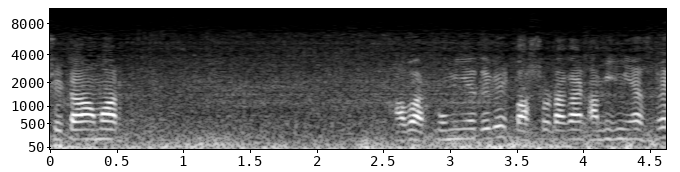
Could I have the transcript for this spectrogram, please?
সেটা আমার আবার কমিয়ে দেবে, পাঁচশো টাকায় নামিয়ে নিয়ে আসবে।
